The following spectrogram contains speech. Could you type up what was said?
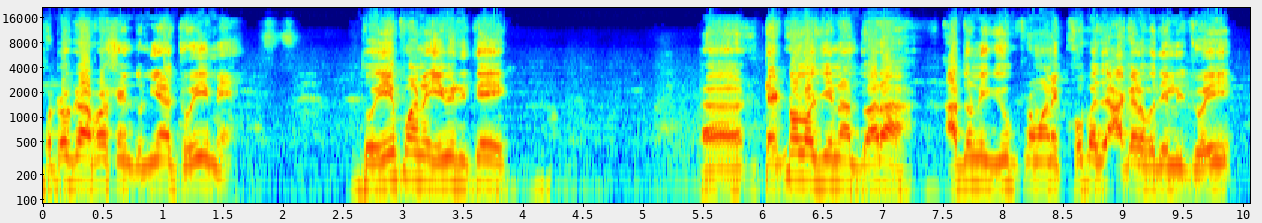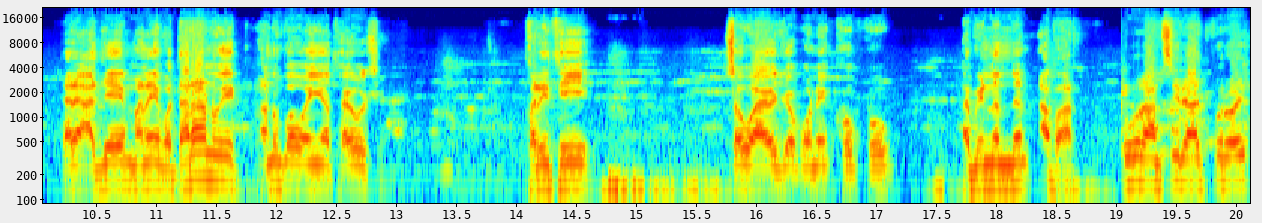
ફોટોગ્રાફર્સની દુનિયા જોઈ મેં, તો એ પણ એવી રીતે ટેકનોલોજીના દ્વારા આધુનિક યુગ પ્રમાણે ખૂબ જ આગળ વધેલી જોઈ. ત્યારે આજે મને વધારાનો એક અનુભવ અહીંયા થયો છે. ફરીથી સૌ આયોજકોને ખૂબ ખૂબ અભિનંદન, આભાર. હું Ramsinh Rajpurohit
